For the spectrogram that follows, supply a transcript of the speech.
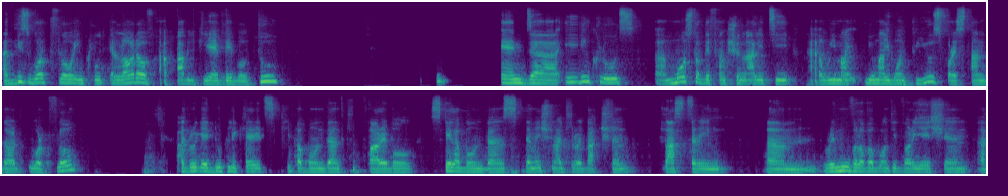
Uh, this workflow includes a lot of uh, publicly available tools, and uh, it includes uh, most of the functionality uh, we might you might want to use for a standard workflow. Aggregate duplicates, keep abundant, keep variable, scale abundance, dimensionality reduction, clustering, um, removal of unwanted variation, uh,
